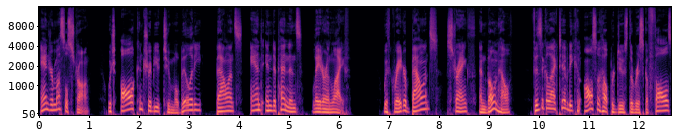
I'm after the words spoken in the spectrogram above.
and your muscles strong, which all contribute to mobility, balance, and independence later in life. With greater balance, strength, and bone health, physical activity can also help reduce the risk of falls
